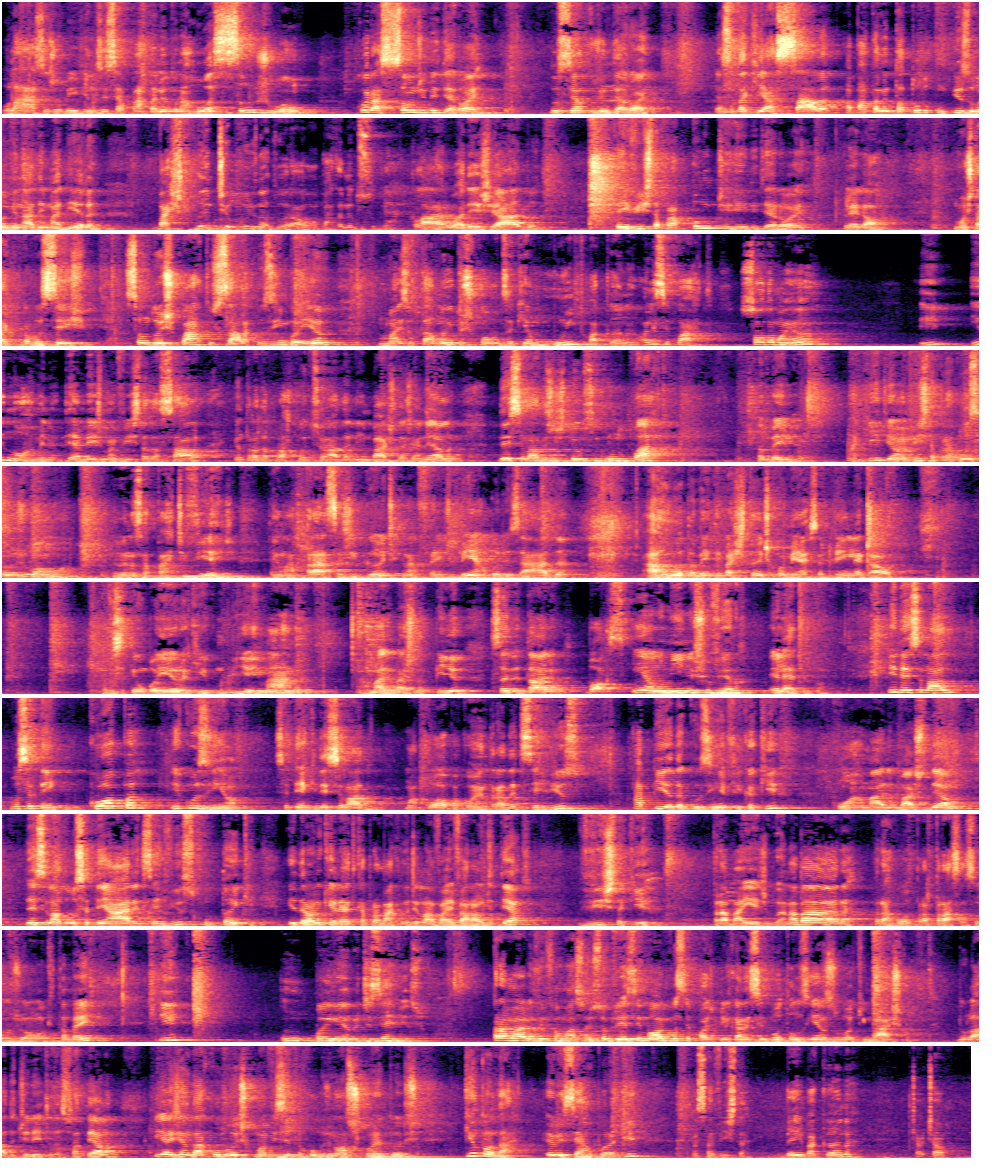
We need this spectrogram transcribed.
Olá, sejam bem-vindos. Esse apartamento na rua São João, coração de Niterói, do centro de Niterói. Essa daqui é a sala. O apartamento está todo com piso laminado em madeira, bastante luz natural. Um apartamento super claro, arejado. Tem vista para Ponte Rio Niterói. Legal. Vou mostrar aqui para vocês. São dois quartos, sala, cozinha e banheiro. Mas o tamanho dos cômodos aqui é muito bacana. Olha esse quarto. Sol da manhã, e enorme, né? Tem a mesma vista da sala, entrada para o ar-condicionado ali embaixo da janela. Desse lado a gente tem o segundo quarto, também aqui tem uma vista para a rua São João, ó. Tá vendo essa parte verde? Tem uma praça gigante aqui na frente, bem arborizada. A rua também tem bastante comércio, é bem legal. Você tem um banheiro aqui com pia em mármore, armário embaixo da pia, sanitário, box em alumínio e chuveiro elétrico. E desse lado você tem copa e cozinha. Ó. Você tem aqui desse lado uma copa com a entrada de serviço. A pia da cozinha fica aqui, com o armário embaixo dela. Desse lado você tem a área de serviço com tanque hidráulica elétrica para máquina de lavar e varal de teto. Vista aqui para a Baía de Guanabara, para a rua, para a Praça São João aqui também. E um banheiro de serviço. Para maiores informações sobre esse imóvel, você pode clicar nesse botãozinho azul aqui embaixo do lado direito da sua tela e agendar conosco uma visita com um dos nossos corretores quinto andar. Eu encerro por aqui com essa vista bem bacana. Tchau, tchau.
